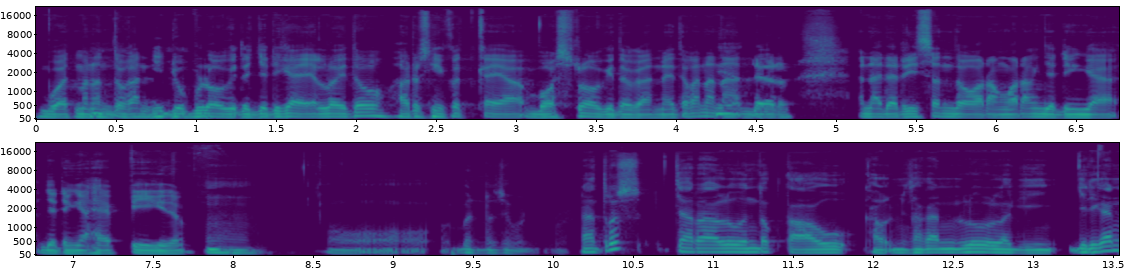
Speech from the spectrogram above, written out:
Buat menentukan Hmm. hidup lo gitu. Jadi kayak lo itu harus ngikut kayak bos lo gitu kan. Nah itu kan Iya. another another reason tuh orang-orang jadi nggak jadi nggak happy gitu. Mhm. Oh bener sih bener. Nah terus cara lu untuk tahu kalau misalkan lu lagi jadi kan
